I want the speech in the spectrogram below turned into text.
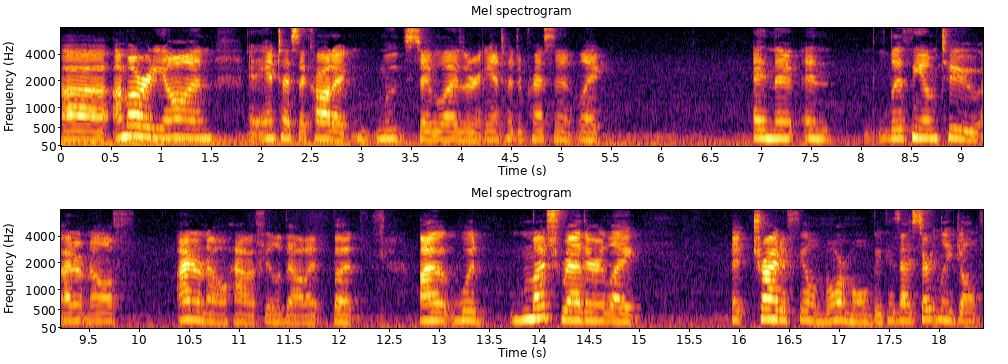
uh, I'm already on an antipsychotic, mood stabilizer, antidepressant, like, and the and lithium too. I don't know if I don't know how I feel about it, but I would much rather like try to feel normal because I certainly don't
